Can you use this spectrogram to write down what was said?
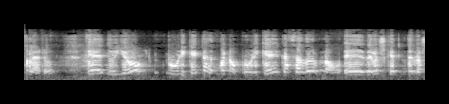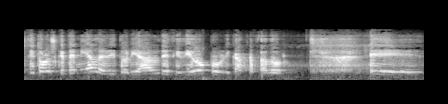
claro. Fíjate tú, yo publiqué, bueno, publiqué Cazador, no, eh, de, los que, de los títulos que tenía la editorial decidió publicar Cazador. Eh,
